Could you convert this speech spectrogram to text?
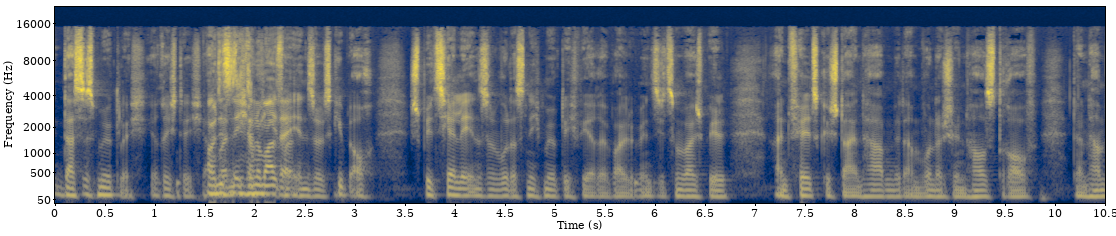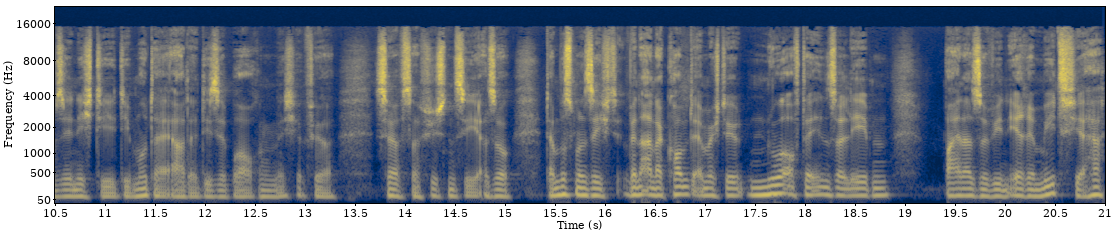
das ist möglich, richtig. Aber das ist nicht der auf jeder Insel. Es gibt auch spezielle Inseln, wo das nicht möglich wäre, weil wenn Sie zum Beispiel ein Felsgestein haben mit einem wunderschönen Haus drauf, dann haben Sie nicht die, die Muttererde, die Sie brauchen, nicht für Self-Sufficiency. Also da muss man sich, wenn einer kommt, er möchte nur auf der Insel leben, beinahe so wie ein Eremit, ja,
